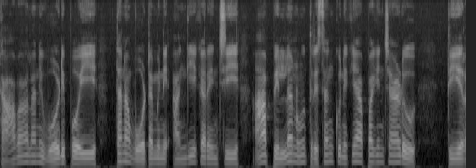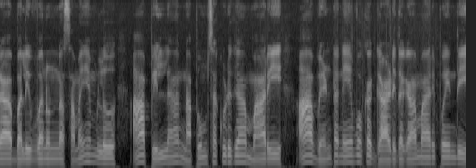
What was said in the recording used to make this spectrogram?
కావాలని ఓడిపోయి తన ఓటమిని అంగీకరించి ఆ పిల్లను త్రిశంకునికి అప్పగించాడు. తీరా బలివ్వనున్న సమయంలో ఆ పిల్ల నపుంసకుడిగా మారి ఆ వెంటనే ఒక గాడిదగా మారిపోయింది.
